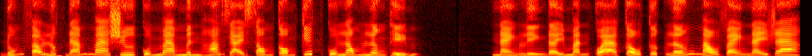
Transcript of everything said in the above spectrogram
Đúng vào lúc đám ma sư của ma minh hóa giải xong công kích của Long Lân Thiểm. Nàng liền đẩy mạnh quả cầu cực lớn màu vàng này ra.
